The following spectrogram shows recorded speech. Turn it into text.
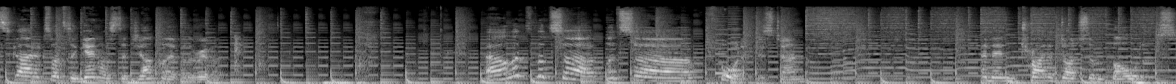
Skynox once again wants to jump over the river. Uh, let's let's uh let's uh it this time, and then try to dodge some boulders.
